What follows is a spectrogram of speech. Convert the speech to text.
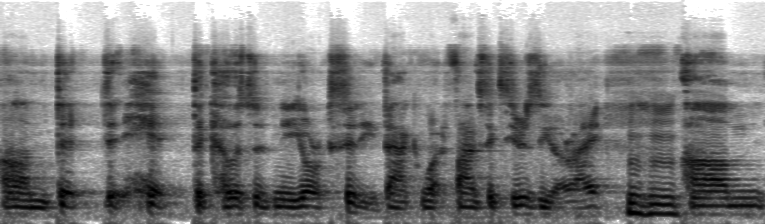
um, that, that hit the coast of New York City back, what, five, six years ago, right? Mm-hmm. Um,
